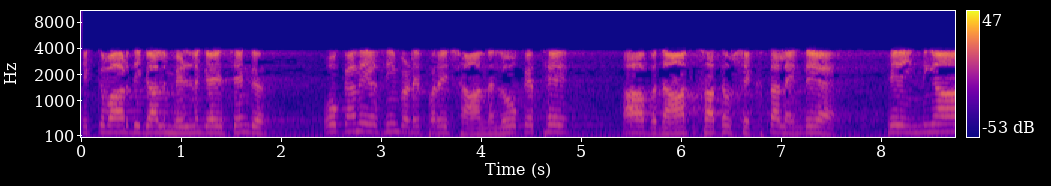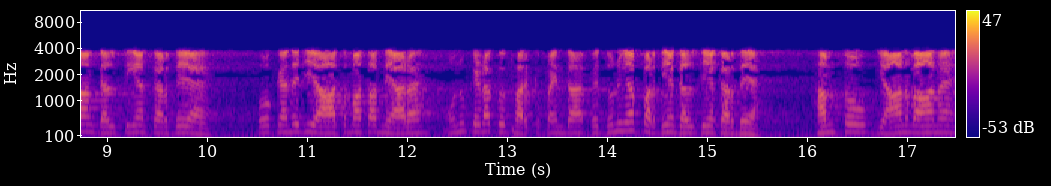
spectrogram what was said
ਇੱਕ ਵਾਰ ਦੀ ਗੱਲ ਮਿਲਣ ਗਏ ਸਿੰਘ। ਉਹ ਕਹਿੰਦੇ ਅਸੀਂ ਬੜੇ ਪਰੇਸ਼ਾਨ ਲੋਕ ਇੱਥੇ ਆ ਵਿਦਾਂਤ ਸਾਧੂ ਸਿੱਖ ਤਾਂ ਲੈਂਦੇ ਆ ਫਿਰ ਇੰਨੀਆਂ ਗਲਤੀਆਂ ਕਰਦੇ ਆ ਉਹ ਕਹਿੰਦੇ ਜੀ ਆਤਮਾ ਤਾਂ ਨਿਆਰਾ ਹੈ ਉਹਨੂੰ ਕਿਹੜਾ ਕੋਈ ਫ਼ਰਕ ਪੈਂਦਾ? ਫਿਰ ਦੁਨੀਆ ਭਰ ਦੀਆਂ ਗਲਤੀਆਂ ਕਰਦੇ ਆ ਹਮ ਤੋਂ ਗਿਆਨਵਾਨ ਹੈ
